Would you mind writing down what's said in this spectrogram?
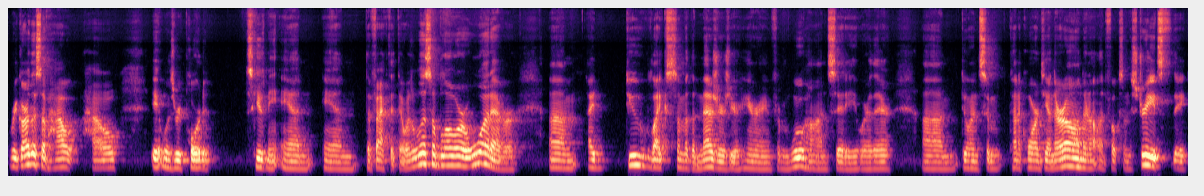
regardless of how how it was reported, excuse me, and and the fact that there was a whistleblower or whatever, um, I do like some of the measures you're hearing from Wuhan City, where they're um, doing some kind of quarantine on their own. They're not letting folks on the streets. They,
